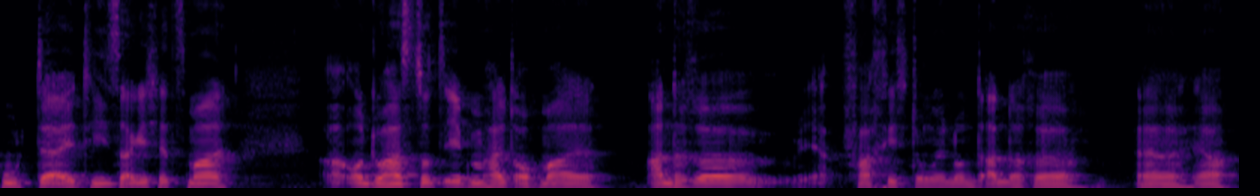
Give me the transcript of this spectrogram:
Hut der IT, sage ich jetzt mal. Äh, und du hast dort eben halt auch mal andere ja, Fachrichtungen und andere äh, ja,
